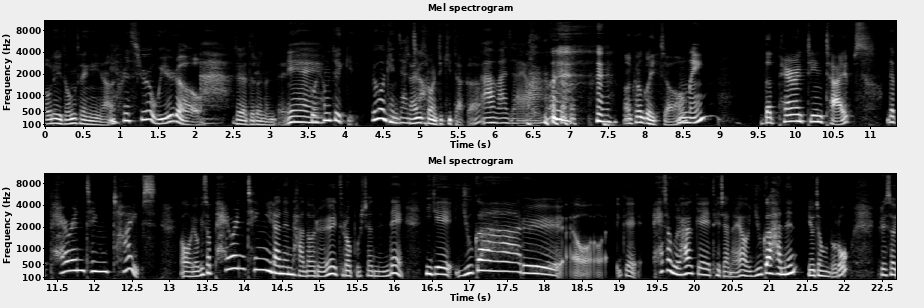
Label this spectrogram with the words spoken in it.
우리 동생이나 Chris, you're a weirdo. 제가 들었는데 예. 그 형제끼리 그건 괜찮죠. 자연스러운 디키타가 아, 맞아요. 어, 그런 거 있죠. 네. The parenting types. The parenting types. 어, 여기서 parenting이라는 단어를 들어보셨는데 이게 육아를 어, 이렇게 해석을 하게 되잖아요. 육아하는 요 정도로. 그래서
